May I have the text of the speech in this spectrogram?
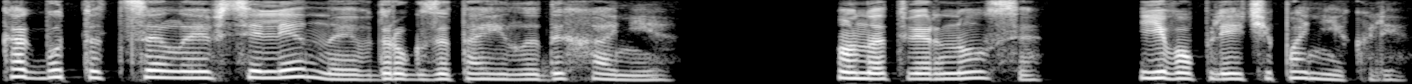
как будто целая вселенная вдруг затаила дыхание. Он отвернулся, его плечи поникли.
